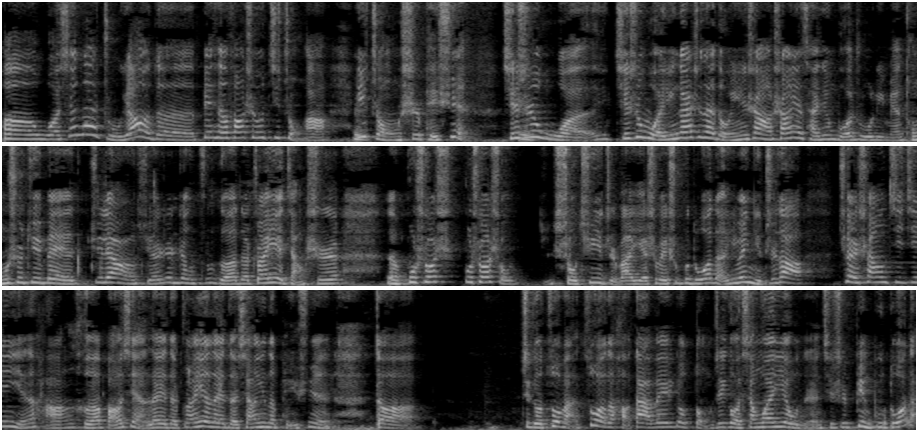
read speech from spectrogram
呃，我现在主要的变现方式有几种啊，一种是培训。其实我其实我应该是在抖音上商业财经博主里面，同时具备巨量学认证资格的专业讲师。呃，不说不说首首屈一指吧，也是为数不多的。因为你知道，券商、基金、银行和保险类的专业类的相应的培训的这个做完做的好大 V 又懂这个相关业务的人，其实并不多的。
